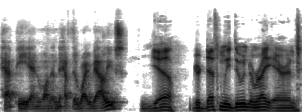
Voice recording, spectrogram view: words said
happy, and want them to have the right values. Yeah, you're definitely doing it right, Aaron.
